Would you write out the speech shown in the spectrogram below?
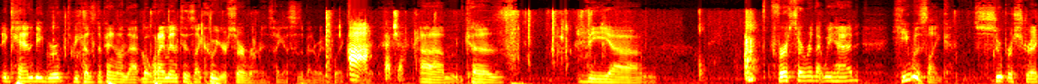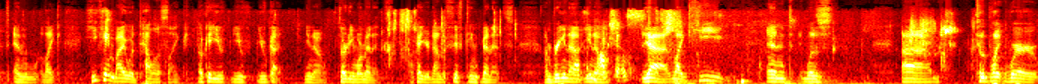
it can be grouped because depending on that. But what I meant is like who your server is. I guess is a better way to put it. Ah, gotcha. Because the um, first server that we had, he was like super strict and like he came by would tell us like, okay, you you've you've got you know thirty more minutes. Okay, you're down to fifteen minutes. I'm bringing out That's you know obnoxious. yeah, like he and was um, to the point where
